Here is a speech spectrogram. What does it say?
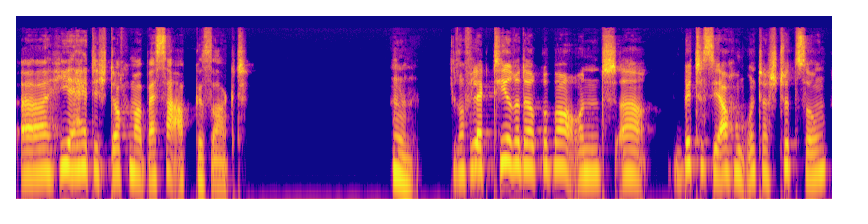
äh, hier hätte ich doch mal besser abgesagt. Hm reflektiere darüber und äh, bitte sie auch um Unterstützung,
